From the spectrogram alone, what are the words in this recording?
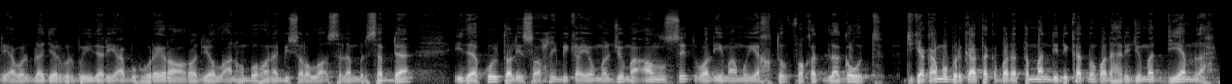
dari awal belajar berbunyi dari Abu Hurairah radhiyallahu anhu bahwa Nabi sallallahu alaihi wasallam bersabda, "Idza qulta li sahibika yaumal jum'ah ansit wal imamu yakhutub faqad lagaut." Jika kamu berkata kepada teman di dekatmu pada hari Jumat, diamlah.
